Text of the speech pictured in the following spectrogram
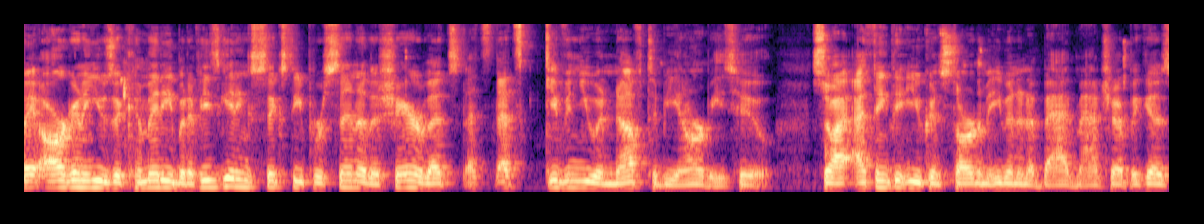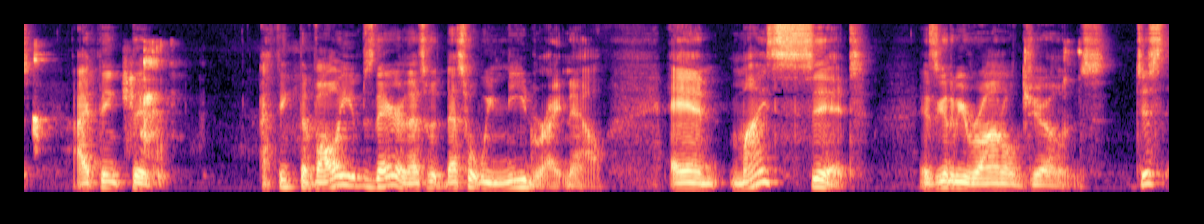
They are going to use a committee, but if he's getting sixty percent of the share, that's that's that's giving you enough to be an RB two. So I, I think that you can start him even in a bad matchup because I think that I think the volume's there. That's what that's what we need right now. And my sit is going to be Ronald Jones. Just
